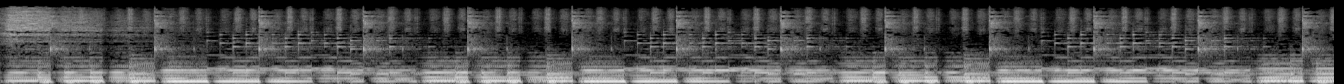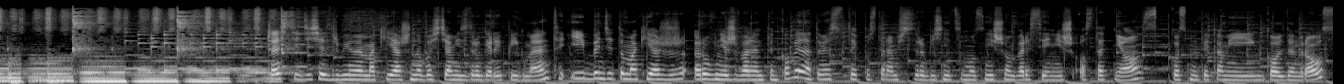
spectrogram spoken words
Cześć, dzisiaj zrobimy makijaż nowościami z Drogery Pigment i będzie to makijaż również walentynkowy, natomiast tutaj postaram się zrobić nieco mocniejszą wersję niż ostatnio z kosmetykami Golden Rose.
